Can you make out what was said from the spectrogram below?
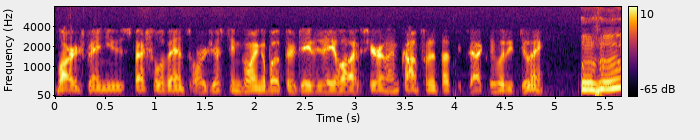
large venues, special events, or just in going about their day to day lives here. And I'm confident that's exactly what he's doing. Hmm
